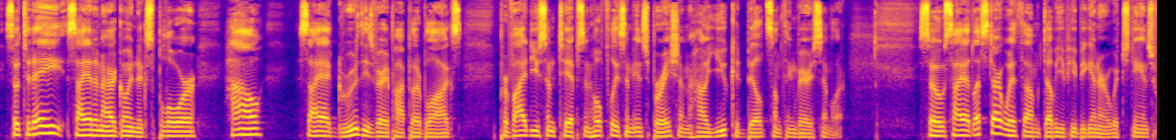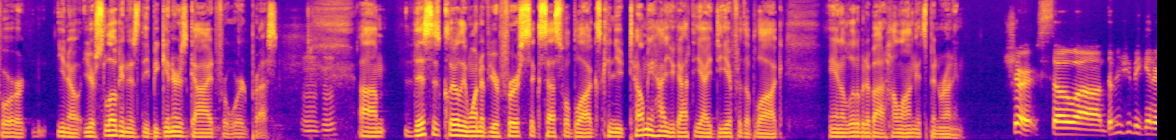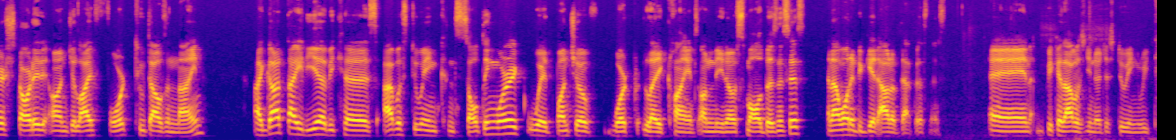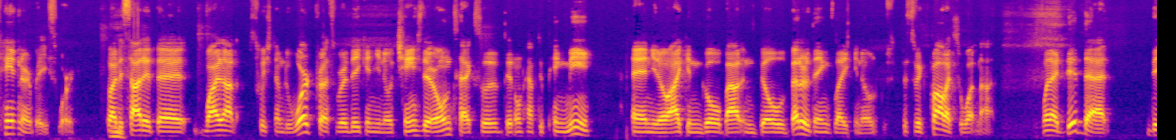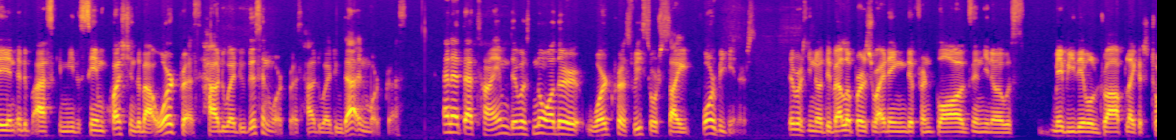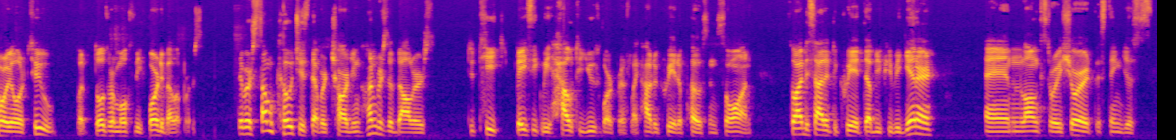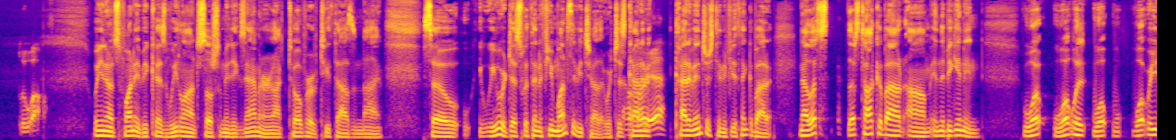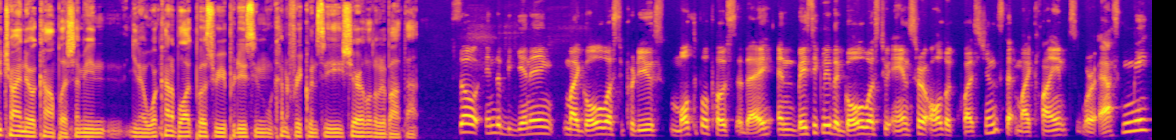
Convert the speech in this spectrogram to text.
So today, Syed and I are going to explore how Syed grew these very popular blogs, provide you some tips and hopefully some inspiration on how you could build something very similar. So, Syed, let's start with um, WP Beginner, which stands for, you know, your slogan is the beginner's guide for WordPress. Mm-hmm. Um, this is clearly one of your first successful blogs. Can you tell me how you got the idea for the blog and a little bit about how long it's been running? Sure. So, uh, WP Beginner started on July 4th, 2009. I got the idea because I was doing consulting work with a bunch of work like clients on you know small businesses, and I wanted to get out of that business and because I was, you know, just doing retainer based work. So I hmm. decided that why not switch them to WordPress where they can, you know, change their own text so they don't have to ping me and you know I can go about and build better things like you know specific products or whatnot. When I did that, they ended up asking me the same questions about WordPress. How do I do this in WordPress? How do I do that in WordPress? And at that time, there was no other WordPress resource site for beginners. There was, you know, developers writing different blogs, and you know, it was maybe they will drop like a tutorial or two, but those were mostly for developers. There were some coaches that were charging hundreds of dollars to teach basically how to use WordPress, like how to create a post and so on. So I decided to create WP Beginner, and long story short, this thing just blew off. Well, you know, it's funny because we launched Social Media Examiner in October of 2009. So we were just within a few months of each other, which is kind oh, of yeah. kind of interesting if you think about it. Now let's let's talk about um, in the beginning. What what was what what were you trying to accomplish? I mean, you know, what kind of blog posts were you producing? What kind of frequency? Share a little bit about that. So in the beginning, my goal was to produce multiple posts a day, and basically the goal was to answer all the questions that my clients were asking me,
